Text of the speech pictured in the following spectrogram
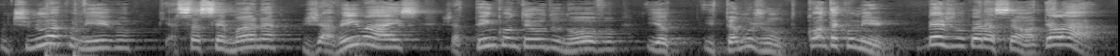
Continua comigo, que essa semana já vem mais, já tem conteúdo novo e, eu, e tamo junto. Conta comigo. Beijo no coração. Até lá!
